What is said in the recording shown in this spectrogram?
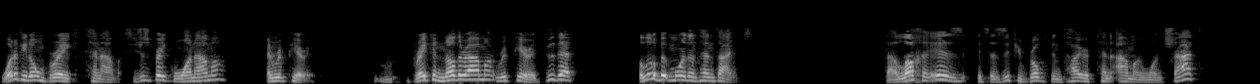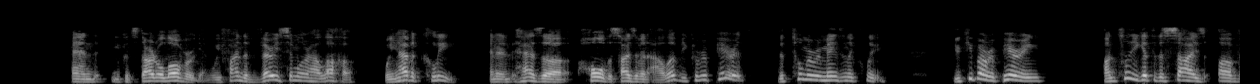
What if you don't break 10 amos? You just break one amma and repair it. Break another amma, repair it. Do that a little bit more than 10 times. The halacha is, it's as if you broke the entire 10 amma in one shot, and you could start all over again. We find a very similar halacha. When you have a kli, and it has a hole the size of an olive, you can repair it. The tumah remains in the kli. You keep on repairing until you get to the size of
